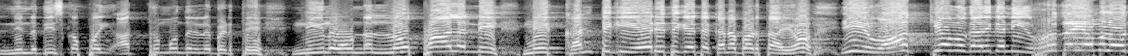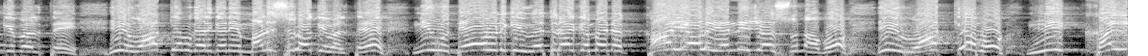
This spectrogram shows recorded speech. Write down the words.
నిన్ను తీసుకుపోయి అద్దం ముందు నిలబెడితే నీలో ఉన్న లోపాలన్నీ నీ కంటికి ఏ రీతికైతే కనబడతాయో ఈ వాక్యము కనుక నీ హృదయంలోకి వెళ్తే ఈ వాక్యము కనుక నీ మనసులోకి వెళ్తే నీవు దేవునికి వ్యతిరేకమైన కార్యాలు ఎన్ని చేస్తున్నావో ఈ వాక్యము నీ కళ్ళ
